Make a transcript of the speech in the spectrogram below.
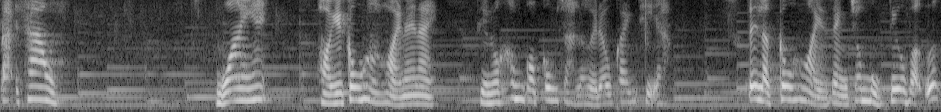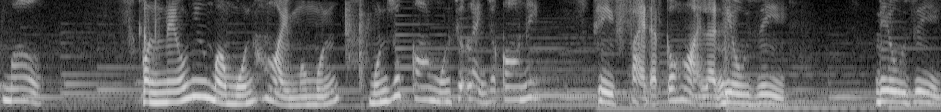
Tại sao? Why ấy? Hỏi cái câu hỏi này này, thì nó không có câu trả lời đâu các anh chị ạ. À. đây là câu hỏi dành cho mục tiêu và ước mơ. Còn nếu như mà muốn hỏi, mà muốn muốn giúp con, muốn chữa lành cho con ấy, thì phải đặt câu hỏi là điều gì? Điều gì?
